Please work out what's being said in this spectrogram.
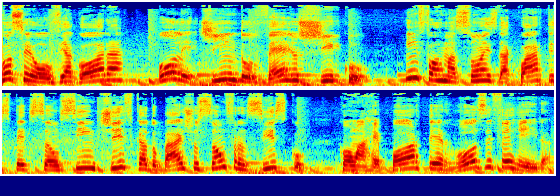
Você ouve agora Boletim do Velho Chico. Informações da quarta expedição científica do Baixo São Francisco com a repórter Rose Ferreira.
